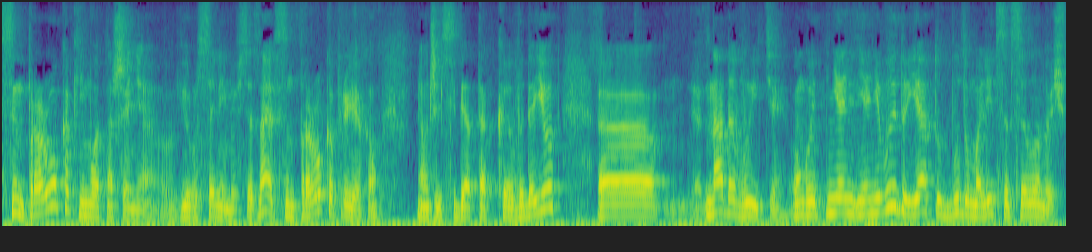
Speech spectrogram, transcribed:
сын пророка, к нему отношения в Иерусалиме все знают, сын пророка приехал, он же себя так выдает, надо выйти. Он говорит, я, я не выйду, я тут буду молиться целую ночь.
